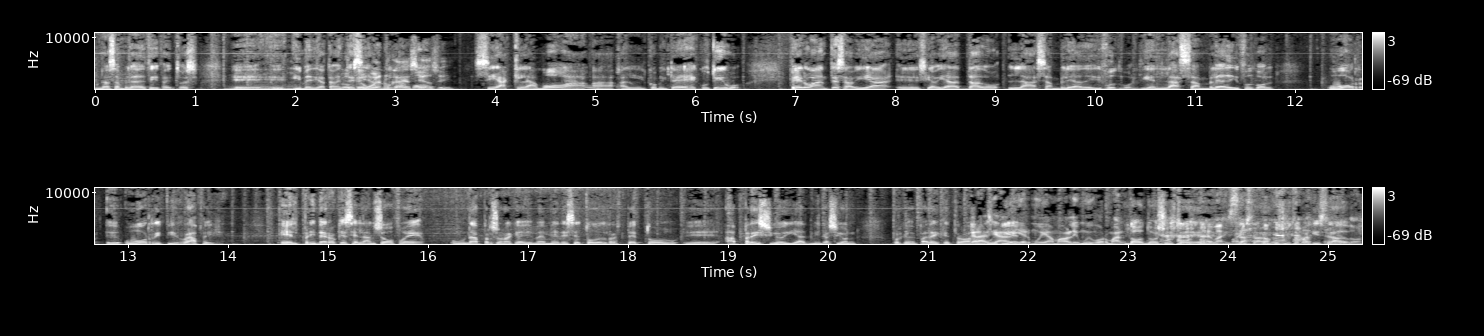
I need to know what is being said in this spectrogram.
Una asamblea de FIFA. Entonces, eh, eh, inmediatamente se, bueno aclamó, sido así. se aclamó a- a- al comité ejecutivo. Pero antes había, eh, se había dado la asamblea de fútbol. Y en la asamblea de fútbol hubo, eh, hubo rifirrafe. El primero que se lanzó fue una persona que a mí me merece todo el respeto, eh, aprecio y admiración, porque me parece que trabaja Gracias, muy bien. Javier. Muy amable, muy formal. No, no es usted Magistrado. magistrado, no es usted magistrado.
